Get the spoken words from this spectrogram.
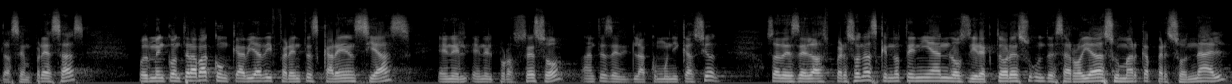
las empresas, pues me encontraba con que había diferentes carencias en el, en el proceso antes de la comunicación. O sea, desde las personas que no tenían los directores desarrollada su marca personal,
